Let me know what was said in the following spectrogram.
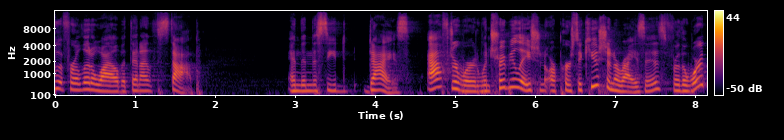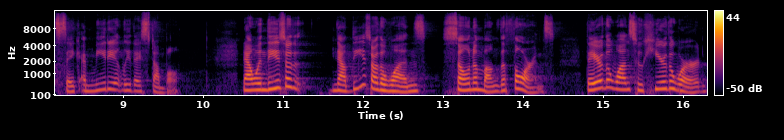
it for a little while, but then I stop. And then the seed dies. Afterward, when tribulation or persecution arises for the word's sake, immediately they stumble. Now, when these are now these are the ones sown among the thorns. They are the ones who hear the word,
